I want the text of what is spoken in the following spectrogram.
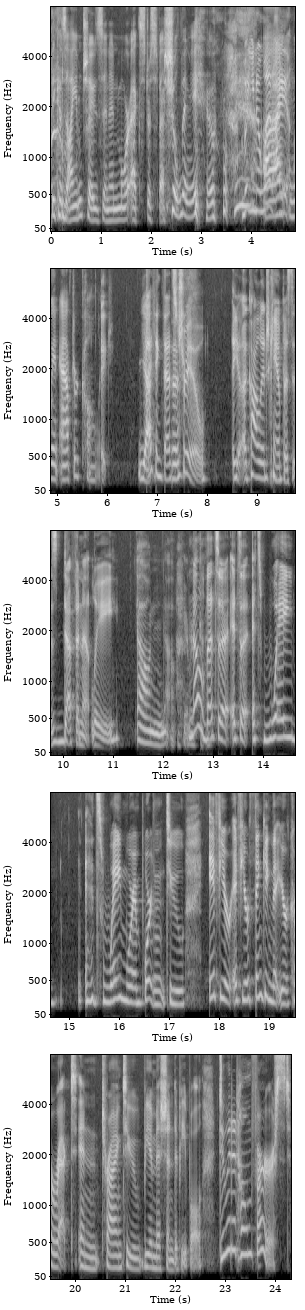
because I am chosen and more extra special than you. but you know what? I, I went after college. Yeah. I think that's true. A college campus is definitely Oh no. No. go. That's a. It's a. It's way. It's way more important to if you're if you're thinking that you're correct in trying to be a mission to people, do it at home first.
